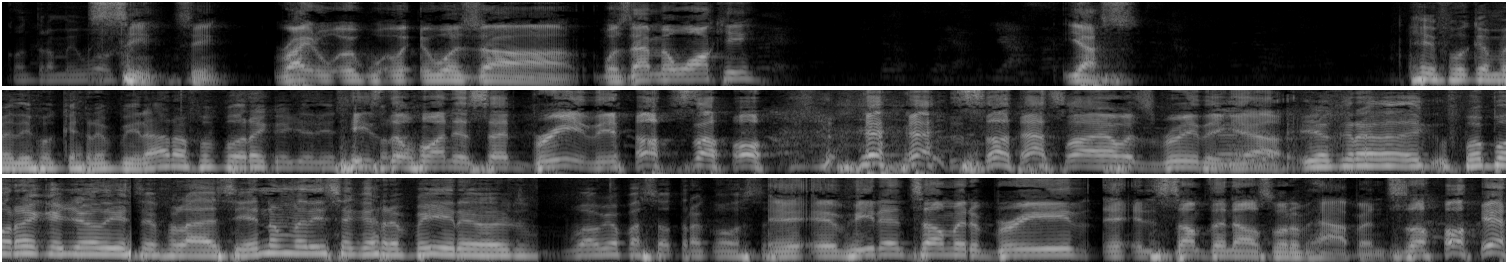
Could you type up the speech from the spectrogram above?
contra Milwaukee. Sí, sí. Right. It, it was, uh, was that Milwaukee? Yes. Y fue que me dijo que respirara, fue por ahí que yo dije. He's the one that said breathe, you know. So, so that's why I was breathing. Yeah. Yo creo que fue por ahí que yo dije, Flash, si él no me dice que respire, había pasado otra cosa. If he didn't tell me to breathe, it- something else would have happened. So, yeah.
